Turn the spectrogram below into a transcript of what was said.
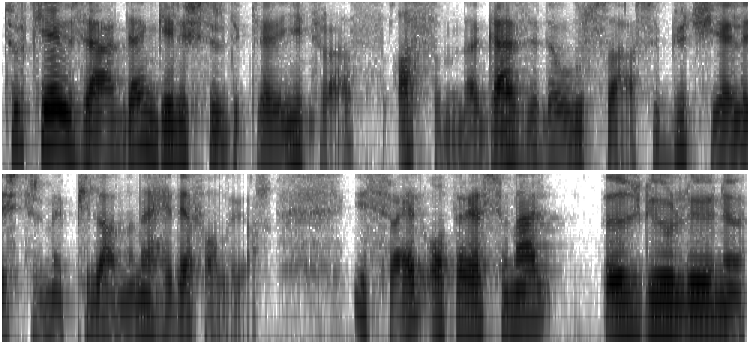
Türkiye üzerinden geliştirdikleri itiraz aslında Gazze'de uluslararası güç yerleştirme planını hedef alıyor. İsrail operasyonel özgürlüğünü,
